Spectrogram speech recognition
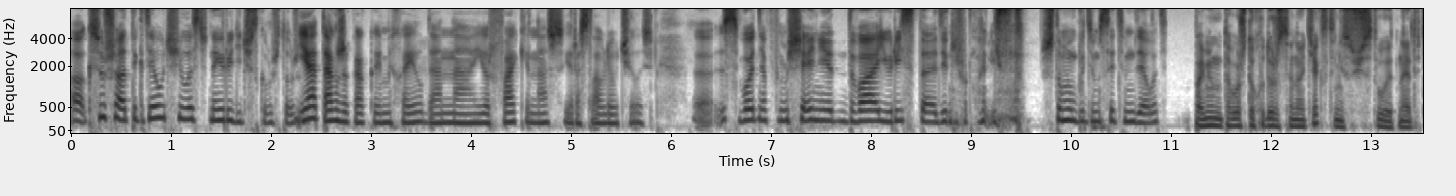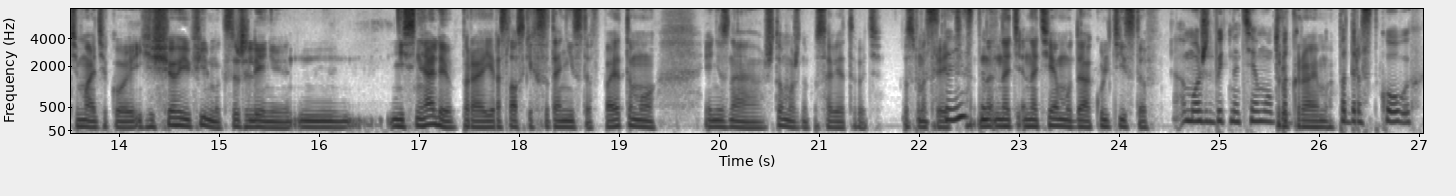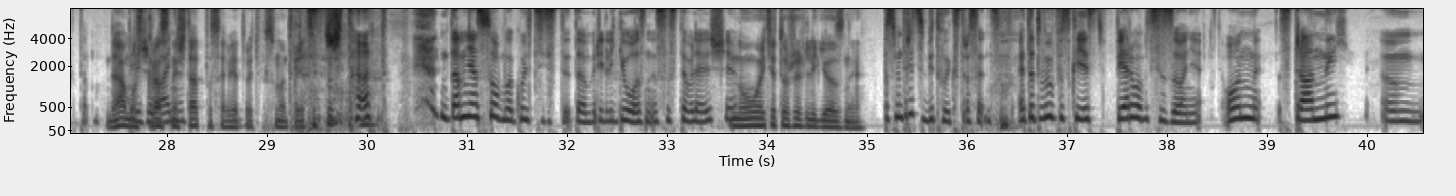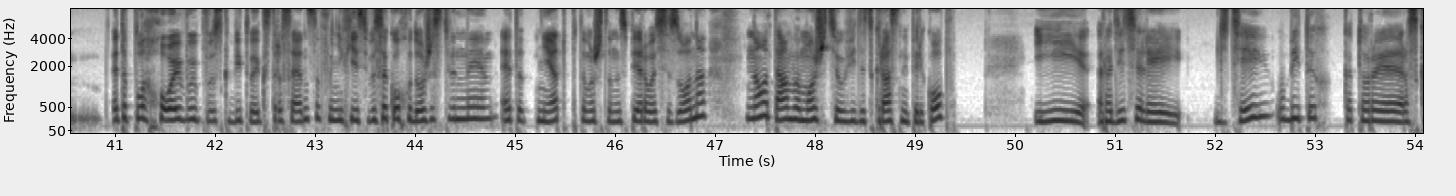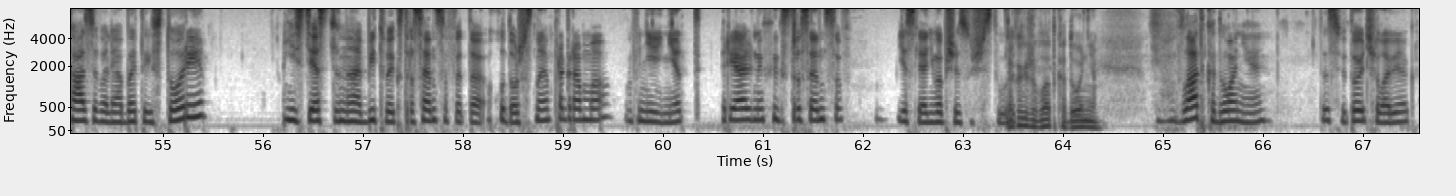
А, Ксюша, а ты где училась? На юридическом, что же? Я так же, как и Михаил, да, на юрфаке нас в Ярославле училась. Э, сегодня в помещении два юриста, один журналист. Что мы будем с этим делать? Помимо того, что художественного текста не существует на эту тематику, еще и фильмы, к сожалению, не сняли про ярославских сатанистов, поэтому я не знаю, что можно посоветовать посмотреть на, на, на тему, да, культистов. А может быть, на тему под, подростковых там, Да, может, Красный штат посоветовать посмотреть. Штат. Ну, там не особо культисты, там религиозная составляющая. Ну, эти тоже религиозные. Посмотрите «Битву экстрасенсов». Этот выпуск есть в первом сезоне. Он странный, это плохой выпуск «Битвы экстрасенсов». У них есть высокохудожественные, этот нет, потому что он из первого сезона. Но там вы можете увидеть красный перекоп и родителей детей убитых, которые рассказывали об этой истории. Естественно, «Битва экстрасенсов» — это художественная программа, в ней нет реальных экстрасенсов, если они вообще существуют. А как же Влад Кадони? Влад Кадони — это святой человек.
